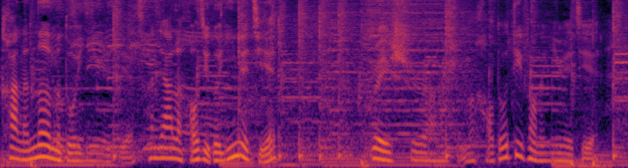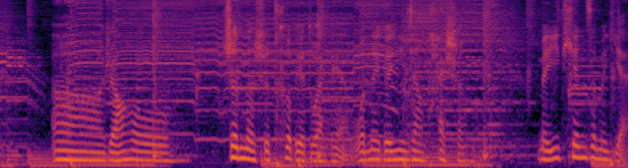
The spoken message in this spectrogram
看了那么多音乐节，参加了好几个音乐节，瑞士啊什么好多地方的音乐节啊，然后真的是特别锻炼，我那个印象太深了，每一天这么演，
